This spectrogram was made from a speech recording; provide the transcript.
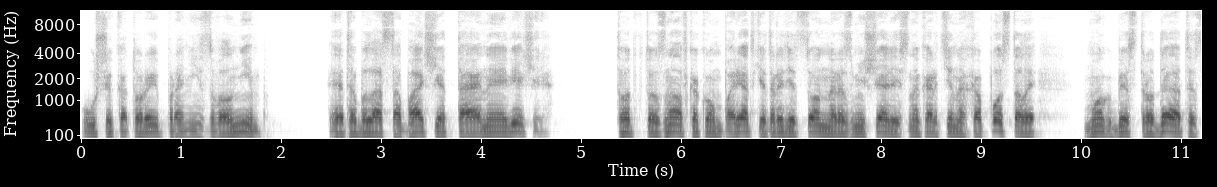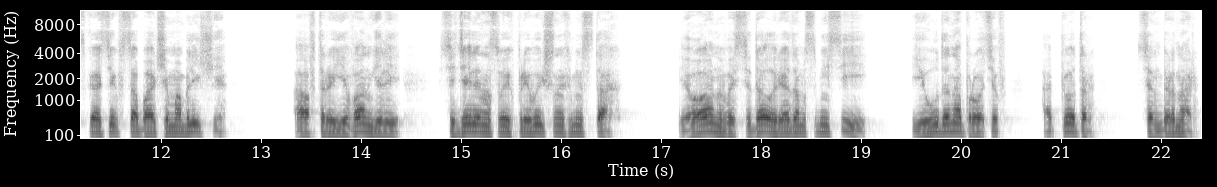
уши которой пронизывал нимб. Это была собачья тайная вечеря. Тот, кто знал, в каком порядке традиционно размещались на картинах апостолы, мог без труда отыскать их в собачьем обличье. Авторы Евангелий сидели на своих привычных местах. Иоанн восседал рядом с Мессией, Иуда напротив, а Петр, Сен-Бернар,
